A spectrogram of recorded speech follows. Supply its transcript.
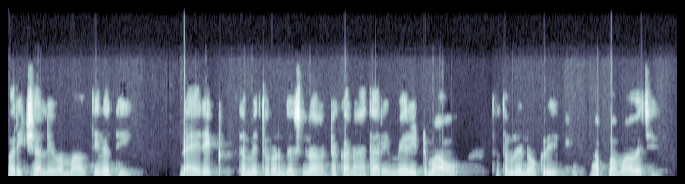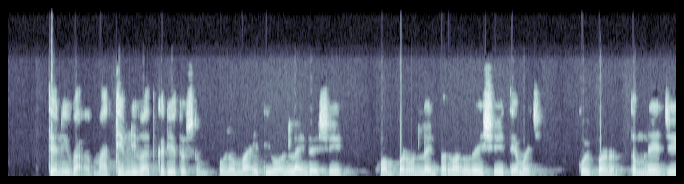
પરીક્ષા લેવામાં આવતી નથી. ડાયરેક્ટ તમે ધોરણ દસના ટકાના આધારે મેરિટમાં આવો, તો તમને નોકરી આપવામાં આવે છે. તેની માધ્યમની વાત કરીએ તો સંપૂર્ણ માહિતી ઓનલાઈન રહેશે ફોર્મ પણ ઓનલાઈન ભરવાનું રહેશે તેમજ કોઈ પણ તમને જે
